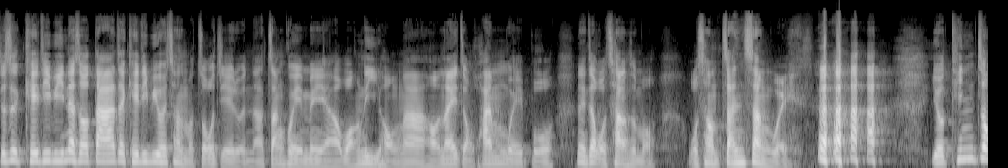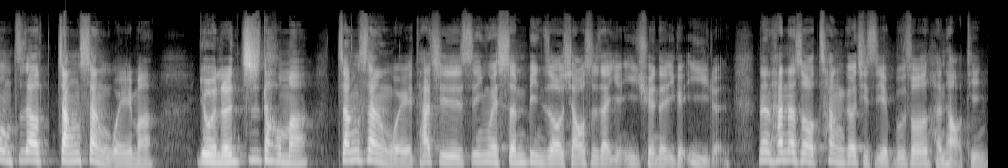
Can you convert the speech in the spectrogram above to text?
就是 KTV 那时候，大家在 KTV 会唱什么？周杰伦啊、张惠妹啊、王力宏啊，吼那一种潘玮柏。那你知道我唱什么？我唱张尚伟。有听众知道张尚伟吗？有人知道吗？张善伟他其实是因为生病之后消失在演艺圈的一个艺人。那他那时候唱歌其实也不是说很好听，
